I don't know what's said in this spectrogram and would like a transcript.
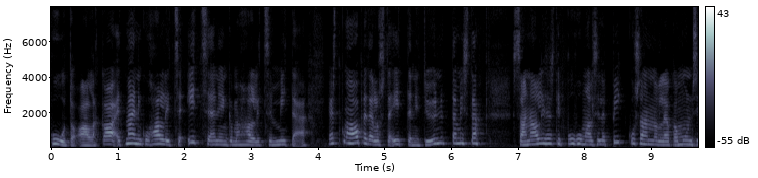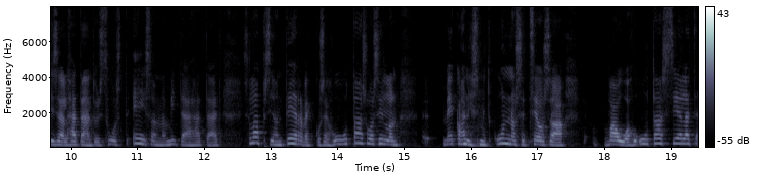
huuto alkaa. Että mä en niin kuin hallitse itseäni, enkä mä hallitse mitään. Ja sitten kun mä oon opetellut sitä itteni tyynnyttämistä, sanallisesti puhumalla sille pikkusannalle, joka mun sisällä hätääntyy, sitten huusi, että ei Sanna mitään hätää. Että se lapsi on terve, kun se huutaa sua silloin mekanismit kunnossa, että se osaa vauva huutaa siellä, että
